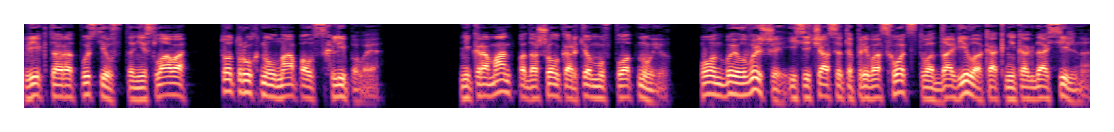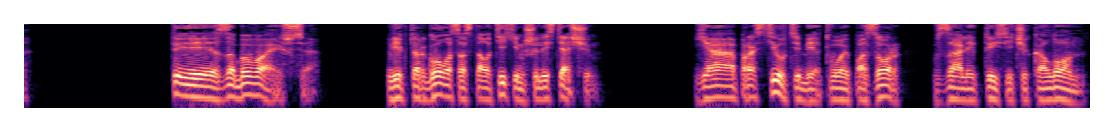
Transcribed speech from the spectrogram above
Виктор отпустил Станислава, тот рухнул на пол, всхлипывая. Некромант подошел к Артему вплотную. Он был выше, и сейчас это превосходство давило как никогда сильно. «Ты забываешься». Виктор голоса стал тихим, шелестящим. «Я простил тебе твой позор в зале тысячи колонн.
